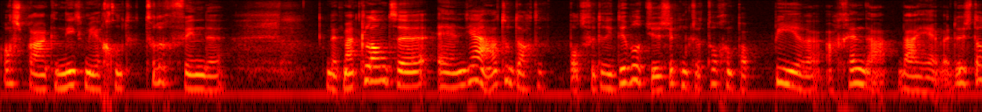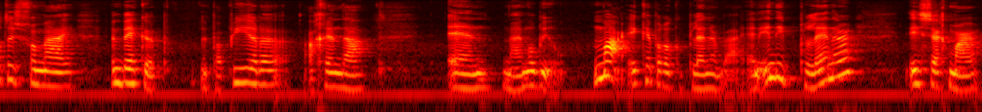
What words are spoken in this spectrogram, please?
afspraken niet meer goed terugvinden met mijn klanten. En ja, toen dacht ik, pot voor drie dubbeltjes, ik moet er toch een papieren agenda bij hebben. Dus dat is voor mij een backup. Een papieren agenda en mijn mobiel. Maar ik heb er ook een planner bij. En in die planner is zeg maar,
